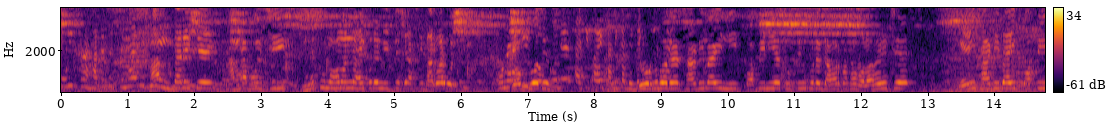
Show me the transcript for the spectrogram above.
পরীক্ষা হাতে তো সময় বেশি সাত তারিখে আমরা বলছি যেহেতু মহামান্য হাইকোর্টের নির্দেশে আসছি বারবার বলছি যোগ্যদের- সার্টিফাইড কপি নিয়ে সুপ্রিম কোর্টে যাওয়ার কথা বলা হয়েছে। এই সার্টিফাইড কপি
